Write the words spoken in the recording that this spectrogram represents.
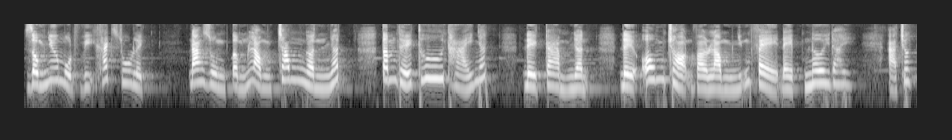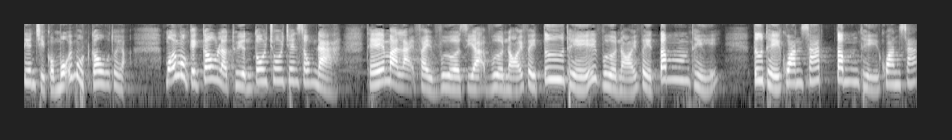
Giống như một vị khách du lịch Đang dùng tấm lòng trong ngần nhất Tâm thế thư thái nhất Để cảm nhận, để ôm trọn vào lòng những vẻ đẹp nơi đây. À trước tiên chỉ có mỗi một câu thôi ạ. Mỗi một cái câu là thuyền tôi trôi trên sông Đà. Thế mà lại phải vừa gì ạ? Vừa nói về tư thế Vừa nói về tâm thế. Tư thế quan sát Tâm thế quan sát.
